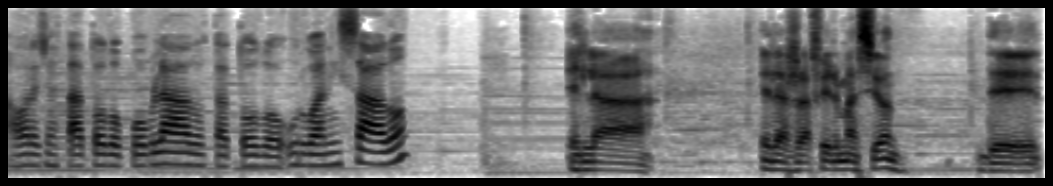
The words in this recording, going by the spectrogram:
ahora ya está todo poblado, está todo urbanizado. Es la, es la reafirmación de,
